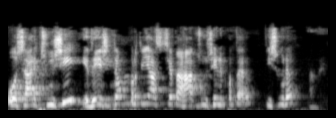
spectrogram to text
ఓసారి చూసి యథేష్టం ప్రతియాస్యత చూసి వెళ్ళిపోతారు తీసుకురా అన్నాడు.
